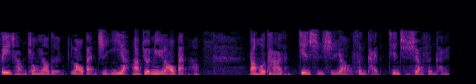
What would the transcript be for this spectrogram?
非常重要的老板之一呀，哈，就女老板哈。然后他坚持是要分开的，坚持是要分开。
